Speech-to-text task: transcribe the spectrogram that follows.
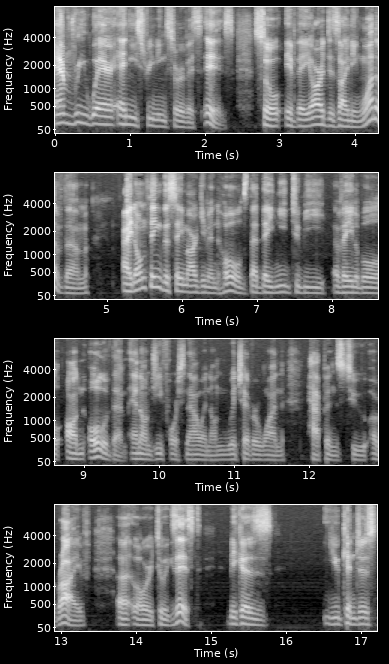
everywhere any streaming service is. So if they are designing one of them, I don't think the same argument holds that they need to be available on all of them and on GeForce Now and on whichever one happens to arrive uh, or to exist because you can just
